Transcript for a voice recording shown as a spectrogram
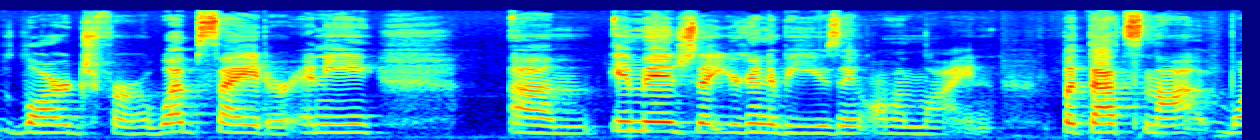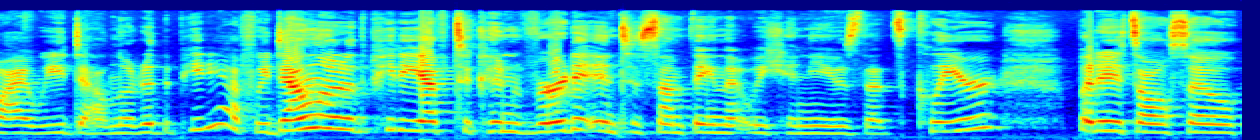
large for a website or any um, image that you're going to be using online. But that's not why we downloaded the PDF. We downloaded the PDF to convert it into something that we can use that's clear, but it's also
